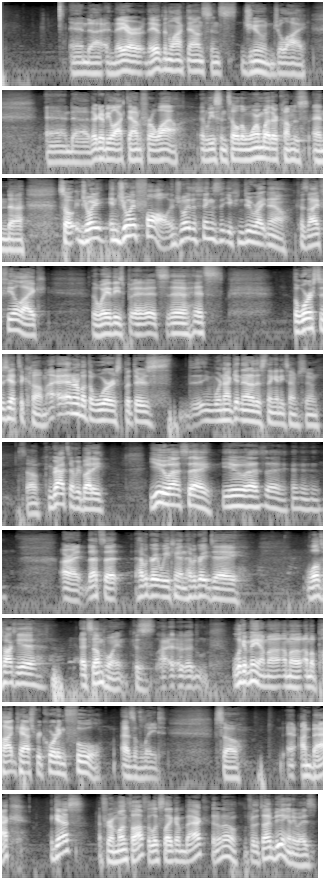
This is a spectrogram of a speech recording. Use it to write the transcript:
and uh, and they are they have been locked down since June, July, and uh, they're going to be locked down for a while, at least until the warm weather comes. And uh, so enjoy enjoy fall, enjoy the things that you can do right now, because I feel like the way these it's uh, it's the worst is yet to come. I, I don't know about the worst, but there's we're not getting out of this thing anytime soon. So congrats everybody, USA, USA. All right, that's it have a great weekend. Have a great day. We'll talk to you at some point because uh, look at me. I'm a I'm a I'm a podcast recording fool as of late. So I'm back. I guess after a month off, it looks like I'm back. I don't know for the time being, anyways.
